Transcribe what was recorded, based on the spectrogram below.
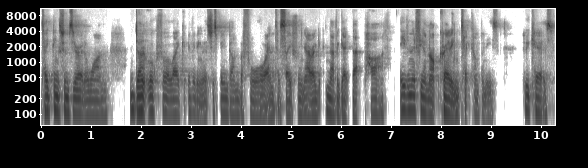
take things from zero to one, don't look for like everything that's just been done before and to safely navigate that path even if you're not creating tech companies who cares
